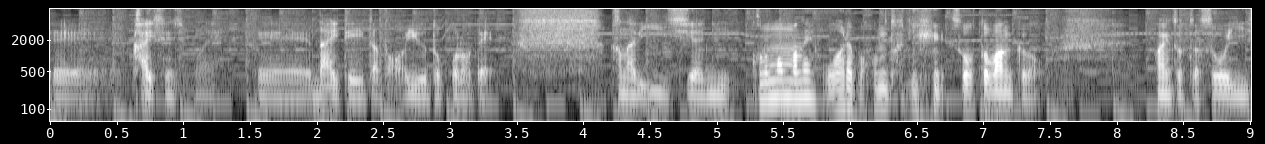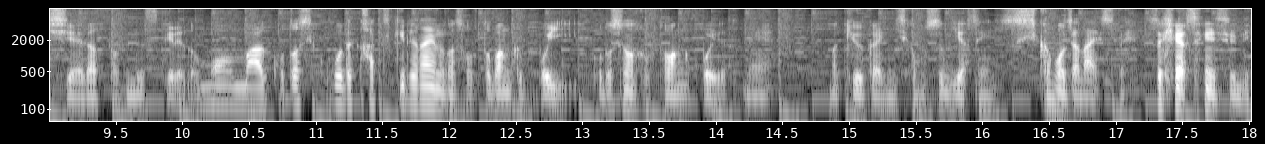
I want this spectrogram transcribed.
えー、甲斐選手もね、えー、泣いていたというところで、かなりいい試合に、このままね、終われば本当に ソフトバンクのファンにとってはすごいいい試合だったんですけれども、まあ今年ここで勝ちきれないのがソフトバンクっぽい、今年のソフトバンクっぽいですね。まあ、9回にしかも杉谷選手、しかもじゃないですね、杉谷選手に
